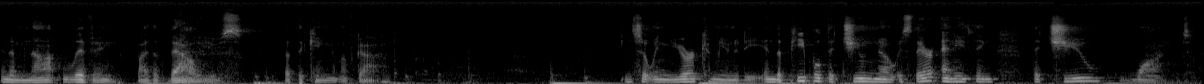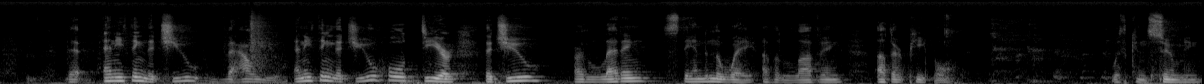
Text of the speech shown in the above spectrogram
and am not living by the values of the kingdom of God. And so, in your community, in the people that you know, is there anything that you want? That anything that you value, anything that you hold dear, that you are letting stand in the way of loving other people with consuming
